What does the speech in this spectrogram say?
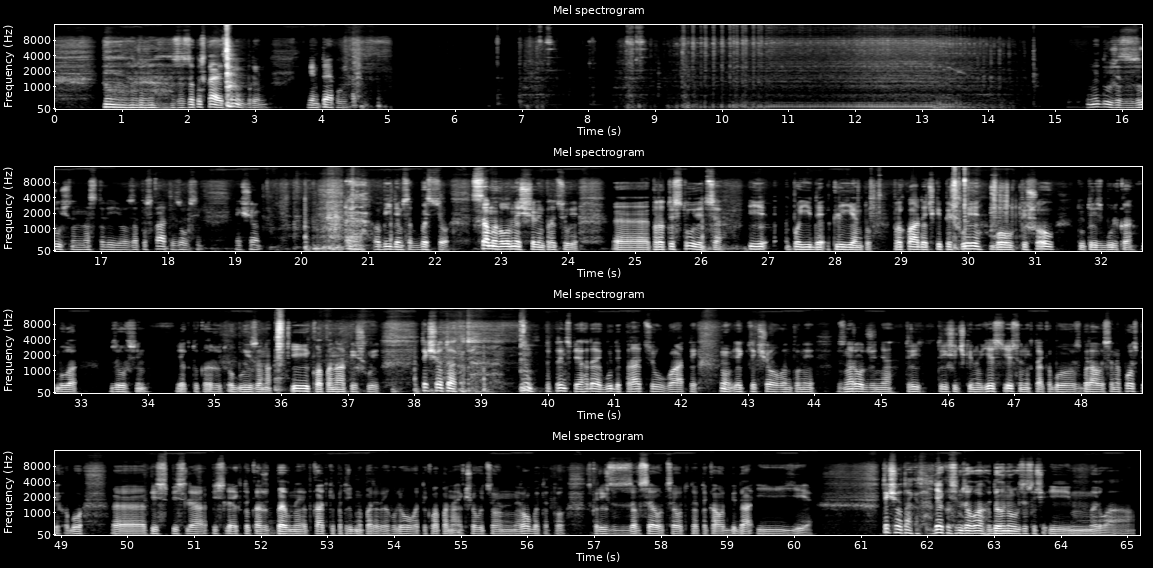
Запускається, ну, блин, він теплий. Не дуже зручно на столі його запускати зовсім, якщо е, обійдемося без цього. Саме головне, що він працює. Е, протестується і поїде клієнту. Прокладочки пішли, болт пішов, тут різьбулька була зовсім, як то кажуть, облизана. І клапана пішли. Так що так от. Ну, в принципі, я гадаю, буде працювати. Ну, як, якщо вони з народження трі, трішечки, ну, є, є у них так, або збиралися на поспіх, або е, піс, після, після, як то кажуть, певної обкатки потрібно перерегульовувати клапана. Якщо ви цього не робите, то, скоріш за все, оце от, от така от біда і є. Так що отак от. Дякую всім за увагу. До нових зустрічей і мир вам.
